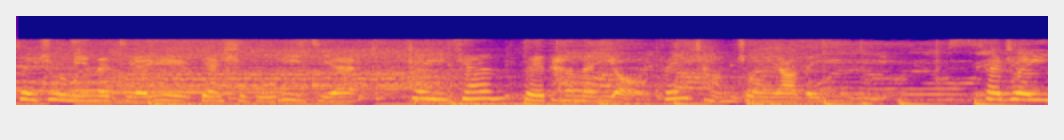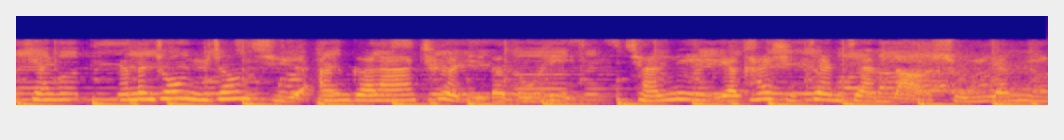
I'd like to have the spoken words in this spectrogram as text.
最著名的节日便是独立节，这一天对他们有非常重要的意义。在这一天，人们终于争取安哥拉彻底的独立，权力也开始渐渐的属于人民。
